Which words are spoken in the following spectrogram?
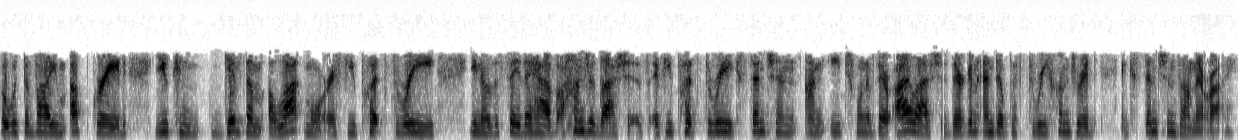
But with the volume upgrade, you can give them a lot more. If you put three, you know, let's say they have 100 lashes. If you put three extensions on each one of their eyelashes, they're going to end up with 300 extensions on their eye.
